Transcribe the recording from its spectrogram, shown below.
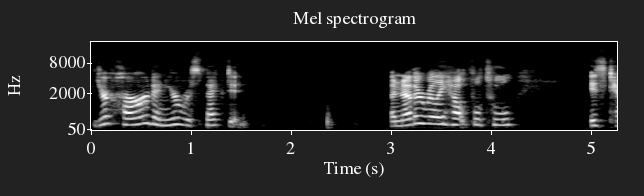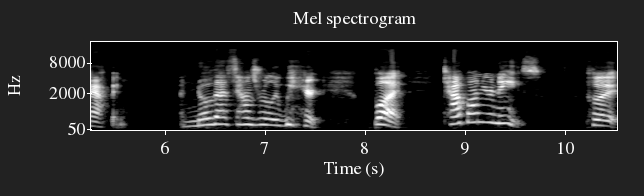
You're heard and you're respected. Another really helpful tool is tapping. I know that sounds really weird, but tap on your knees. Put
